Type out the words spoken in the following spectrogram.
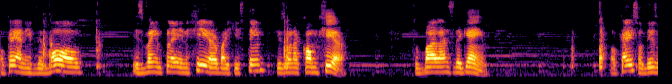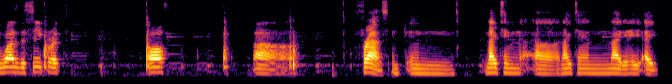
Okay, and if the ball is being played here by his team, he's gonna come here to balance the game. Okay, so this was the secret of uh, France in, in 19, uh, 1998.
